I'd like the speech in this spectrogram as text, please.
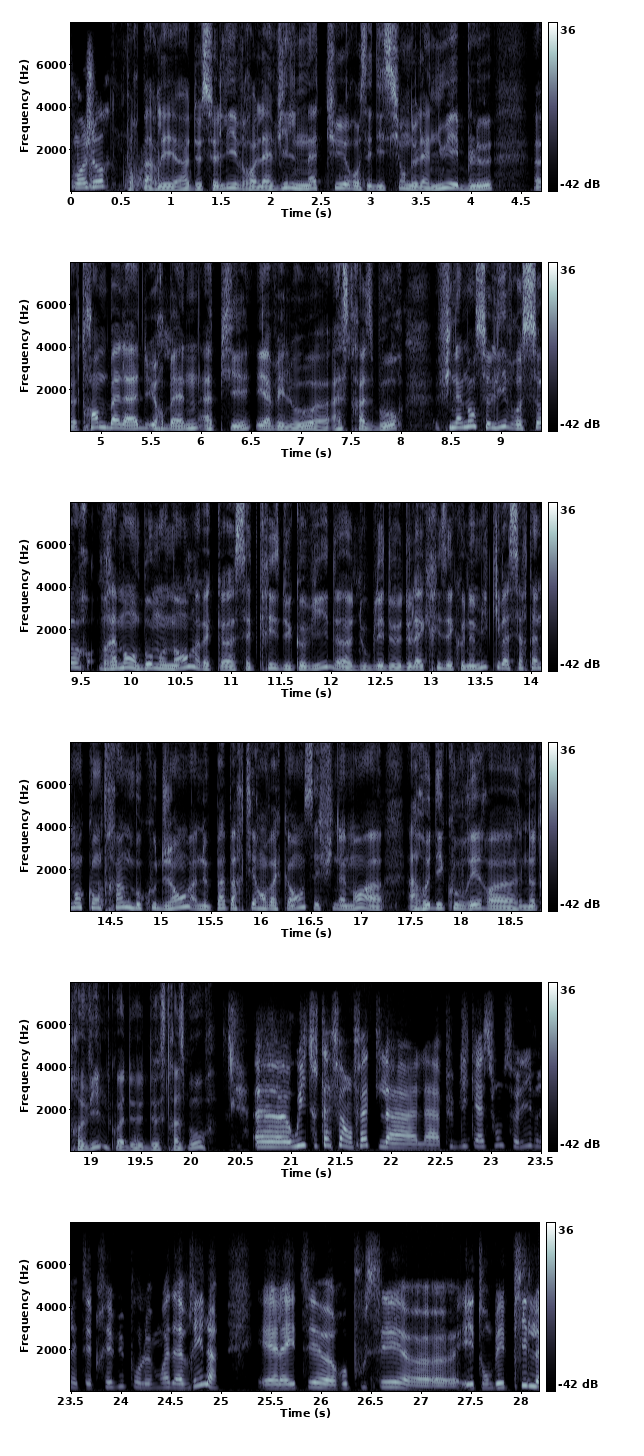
Bonjour. Pour parler euh, de ce livre, La ville nature aux éditions de la Nuée Bleue, 30 euh, balades urbaines à pied et à vélo euh, à Strasbourg. Finalement, ce livre sort vraiment au bon moment avec cette crise du Covid, doublée de, la crise économique qui va certainement contraindre beaucoup de gens à ne pas partir en vacances et finalement à, redécouvrir notre ville quoi, de, Strasbourg. oui, tout à fait. En fait, la, la, publication de ce livre était prévue pour le mois d'avril et elle a été repoussée et tombée pile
